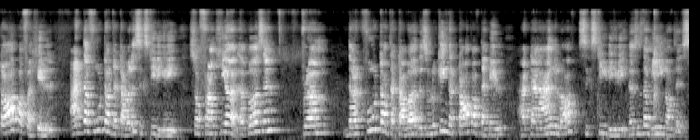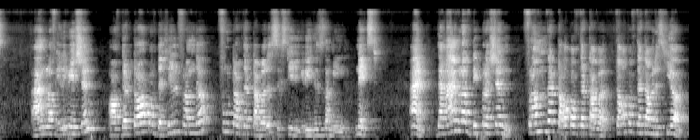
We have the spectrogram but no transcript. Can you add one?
top of a hill at the foot of the tower is 60 degree. So from here a person from the foot of the tower is looking the top of the hill at an angle of 60 degree. This is the meaning of this. Angle of elevation of the top of the hill from the foot of the tower is 60 degree. This is the meaning. Next. And the angle of depression from the top of the tower. Top of the tower is here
